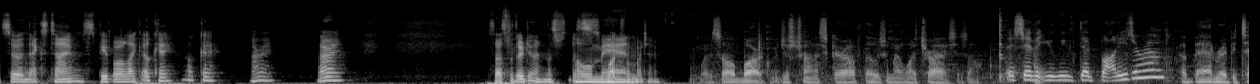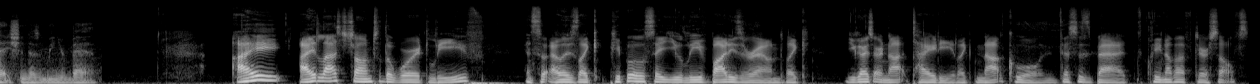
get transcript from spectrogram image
So, next time people are like, okay, okay, all right, all right. So, that's what they're doing. Let's, let's Oh, watch man. one more time. But it's all bark. We're just trying to scare off those who might want to try us, is all. They say that you leave dead bodies around? A bad reputation doesn't mean you're bad. I I latched on to the word leave, and so I was like, people say you leave bodies around, like you guys are not tidy, like not cool. This is bad. Clean up after yourselves.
